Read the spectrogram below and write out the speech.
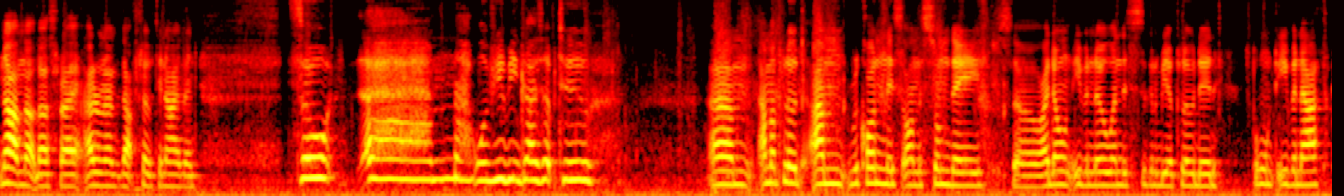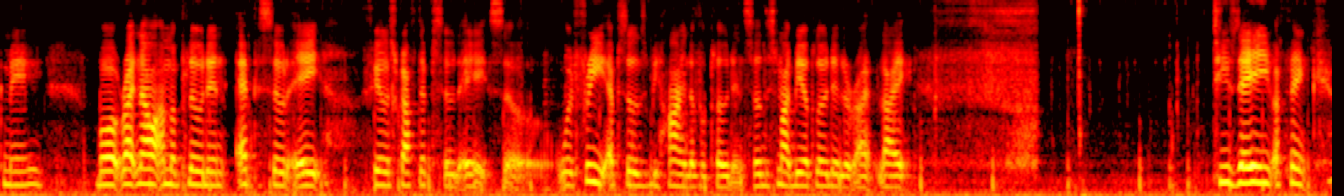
No, I'm not lost, right? I remember that floating island. So, um, what have you been guys up to? Um, I'm upload. I'm recording this on a Sunday, so I don't even know when this is gonna be uploaded. Don't even ask me. But right now, I'm uploading episode eight. Fearless Craft episode 8, so we're three episodes behind of uploading, so this might be uploaded right like Tuesday, I think,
